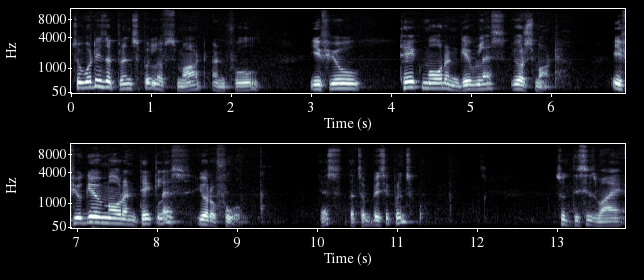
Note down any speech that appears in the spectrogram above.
So what is the principle of smart and fool? If you take more and give less, you're smart. If you give more and take less, you're a fool. Yes, that's a basic principle. So this is why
